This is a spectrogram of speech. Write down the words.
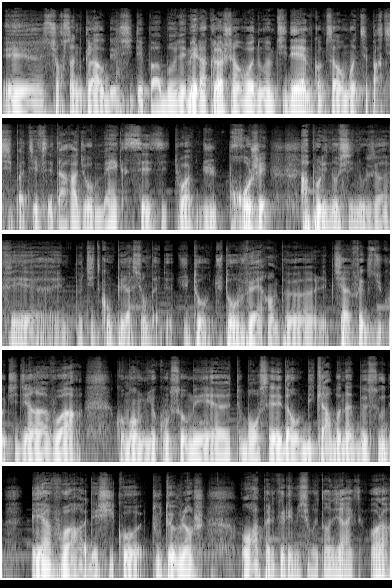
et euh, sur SoundCloud et si t'es pas abonné mets la cloche et envoie-nous un petit DM comme ça au moins c'est participatif c'est ta radio mec. Saisis-toi du projet. Apolline aussi nous a fait euh, une petite compilation bah, de tutos tutos verts un peu euh, les petits réflexes du quotidien à avoir comment mieux consommer te brosser les dents au bicarbonate de soude et avoir des chicots toutes blanches on rappelle que l'émission est en direct. Voilà,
